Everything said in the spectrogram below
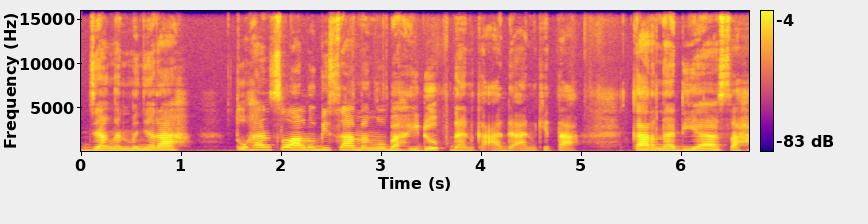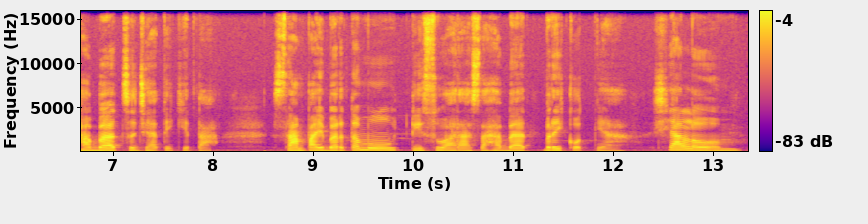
Jangan menyerah, Tuhan selalu bisa mengubah hidup dan keadaan kita, karena Dia sahabat sejati kita. Sampai bertemu di suara sahabat berikutnya. Shalom.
